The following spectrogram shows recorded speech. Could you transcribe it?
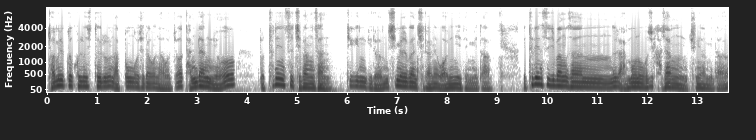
저밀도 콜레스테롤은 나쁜 것이라고 나오죠. 단당류, 또 트랜스 지방산, 튀긴 기름, 심혈관 질환의 원인이 됩니다. 이 트랜스 지방산을 안 먹는 것이 가장 중요합니다.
